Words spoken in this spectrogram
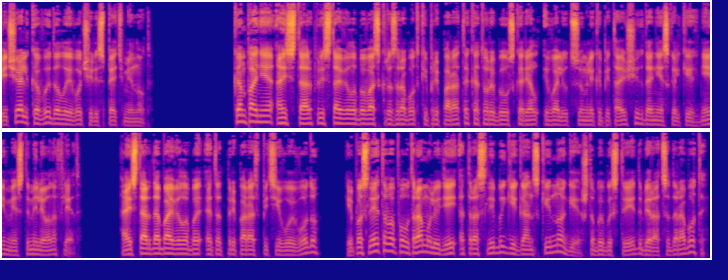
Печалька выдала его через пять минут. Компания iStar представила бы вас к разработке препарата, который бы ускорял эволюцию млекопитающих до нескольких дней вместо миллионов лет. iStar добавила бы этот препарат в питьевую воду, и после этого по утрам у людей отросли бы гигантские ноги, чтобы быстрее добираться до работы.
